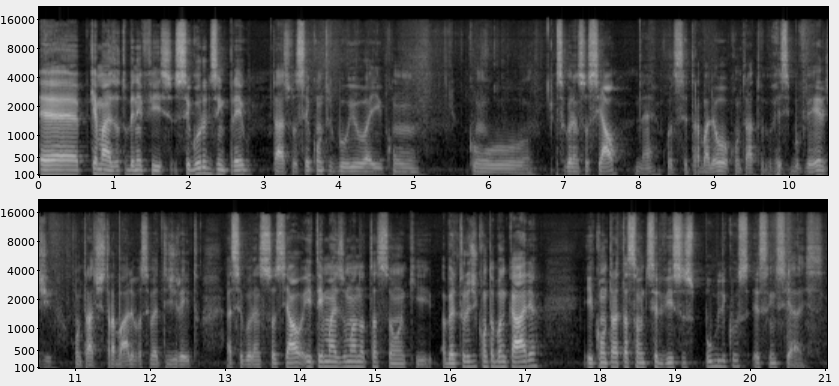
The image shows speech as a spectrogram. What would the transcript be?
É, que mais? Outro benefício, seguro-desemprego, tá? Se você contribuiu aí com, com o, a segurança social, né? Quando você trabalhou, contrato recibo verde, contrato de trabalho, você vai ter direito à segurança social. E tem mais uma anotação aqui, abertura de conta bancária, e contratação de serviços públicos essenciais.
